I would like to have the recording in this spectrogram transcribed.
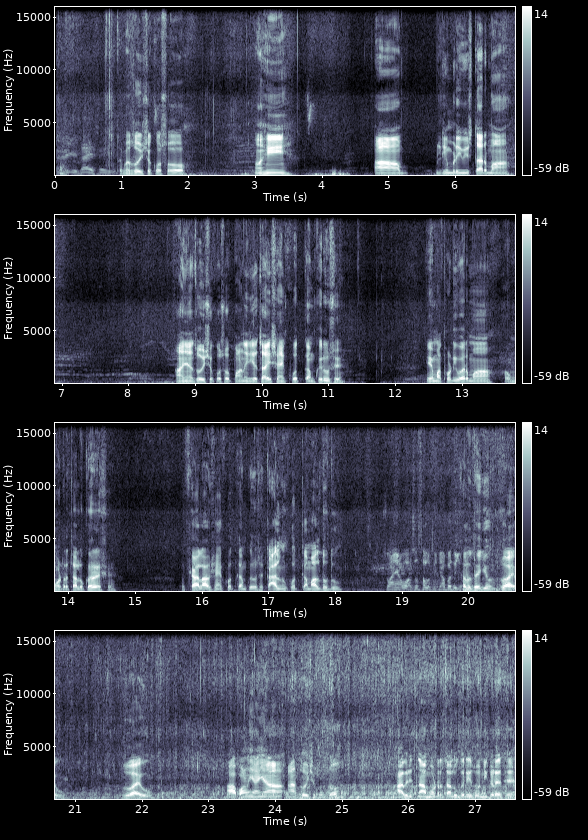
તમે જોઈ શકો છો અહીં આ લીંબડી વિસ્તારમાં અહીંયા જોઈ શકો છો પાણી જે જાય છે અહીં ખોદકામ કર્યું છે. એમાં થોડી વારમાં મોટર ચાલુ કરે છે. તો ખ્યાલ આવશે અહીં ખોદકામ કર્યું છે. કાલનું ખોદકામ હાલતું હતું. ચાલુ થઈ ગયું જો આવ્યું. જો આવ્યું. આ પાણી અહીંયા આ જોઈ શકો છો. આવી રીતના આ મોટર ચાલુ કરી તો નીકળે છે.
